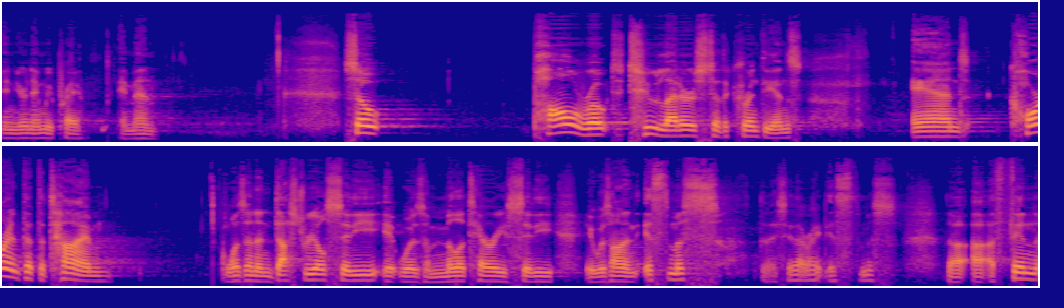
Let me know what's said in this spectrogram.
In your name we pray. Amen. So, Paul wrote two letters to the Corinthians, and Corinth at the time was an industrial city. It was a military city. It was on an isthmus. Did I say that right? Isthmus? Uh, a thin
